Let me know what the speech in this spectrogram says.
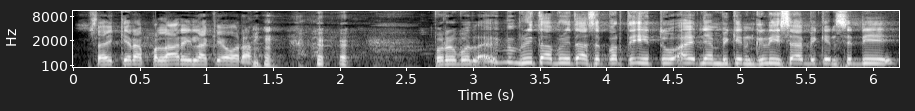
Saya kira pelari laki orang. perebut berita-berita seperti itu akhirnya bikin gelisah, bikin sedih.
